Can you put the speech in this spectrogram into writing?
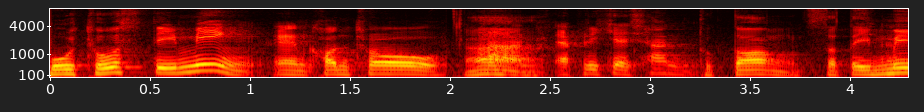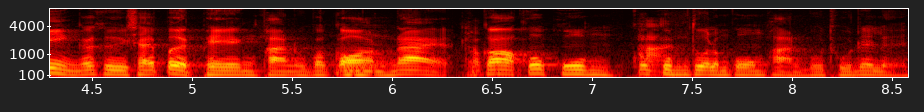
Bluetooth Streaming and Control อ่าผ่านแอปพลิเคชัน ถูกต้องสตรีมมิ่งก็คือใช้เปิดเพลงผ่านอุปกรณ์ได้ แล้วก็ควบคุมควบคุมตัวลำโพงผ่านบลูทูธได้เลย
